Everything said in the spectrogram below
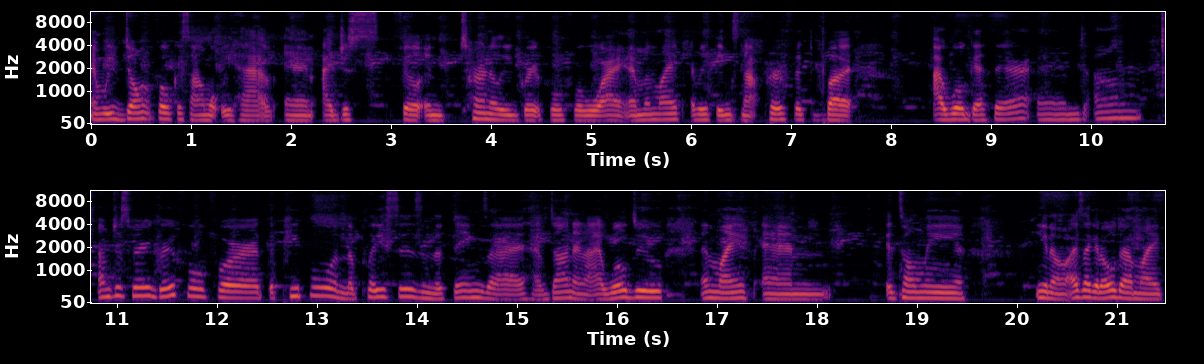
and we don't focus on what we have. And I just feel internally grateful for where I am in life. Everything's not perfect, but I will get there. And um, I'm just very grateful for the people and the places and the things that I have done and I will do in life. And it's only, you know, as I get older, I'm like,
